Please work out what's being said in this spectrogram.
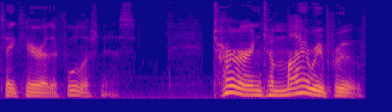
take care of their foolishness. Turn to my reproof.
